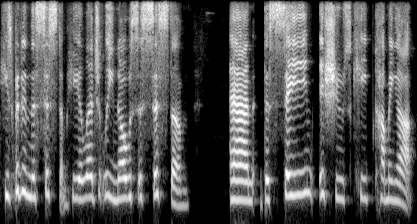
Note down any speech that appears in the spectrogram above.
he's been in the system. He allegedly knows the system. And the same issues keep coming up.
